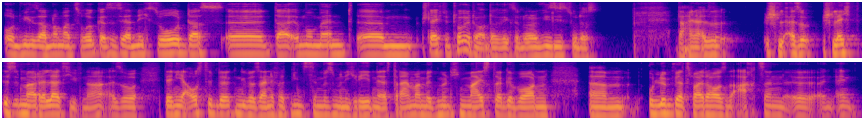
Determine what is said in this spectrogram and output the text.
Und wie gesagt, nochmal zurück, es ist ja nicht so, dass äh, da im Moment ähm, schlechte Torhüter unterwegs sind, oder wie siehst du das? Nein, also also schlecht ist immer relativ. Ne? Also Danny Austenbirken, über seine Verdienste müssen wir nicht reden. Er ist dreimal mit München Meister geworden. Ähm, Olympia 2018, äh, ein, ein,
